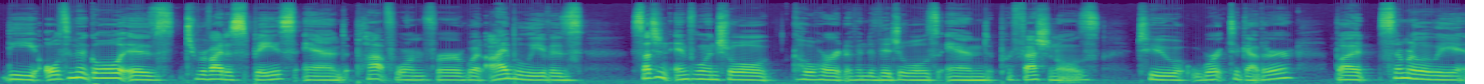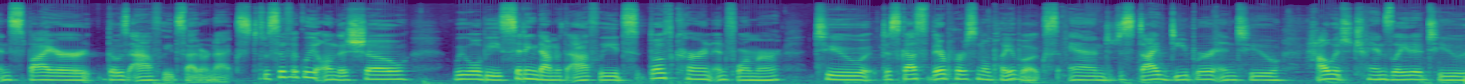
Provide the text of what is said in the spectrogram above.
The ultimate goal is to provide a space and platform for what I believe is such an influential cohort of individuals and professionals to work together, but similarly inspire those athletes that are next. Specifically on this show, we will be sitting down with athletes, both current and former, to discuss their personal playbooks and just dive deeper into how it's translated to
